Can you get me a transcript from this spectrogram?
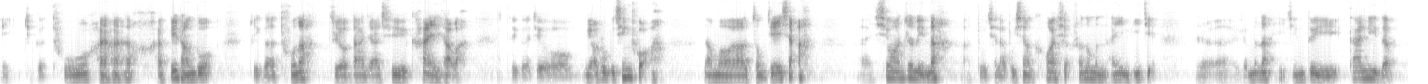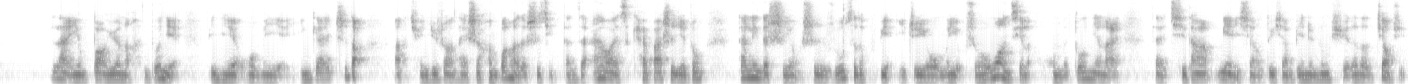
哎，这个图还还还还非常多，这个图呢只有大家去看一下了。这个就描述不清楚啊。那么总结一下啊，呃，希望这里呢啊读起来不像科幻小说那么难以理解。呃，人们呢已经对于单例的滥用抱怨了很多年，并且我们也应该知道啊，全局状态是很不好的事情。但在 iOS 开发世界中，单例的使用是如此的普遍，以至于我们有时候忘记了我们多年来在其他面向对象编程中学到的教训。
